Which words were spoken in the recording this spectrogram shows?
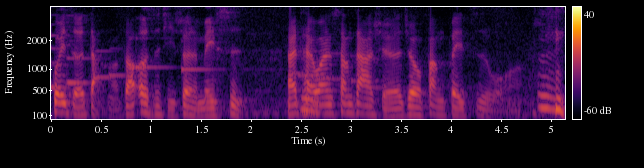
规则打啊，到二十几岁了没事。来台湾上大学就放飞自我，嗯，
